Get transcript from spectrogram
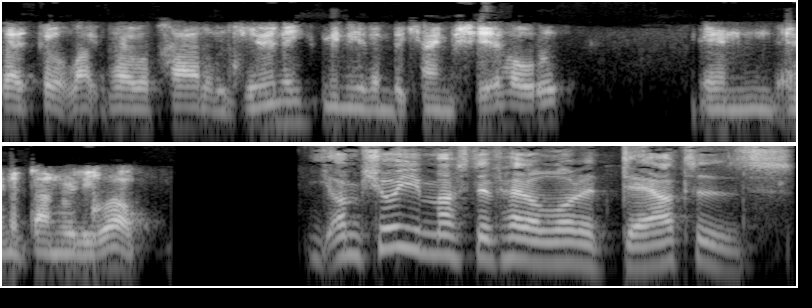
they felt like they were part of the journey. Many of them became shareholders, and and have done really well. I'm sure you must have had a lot of doubters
